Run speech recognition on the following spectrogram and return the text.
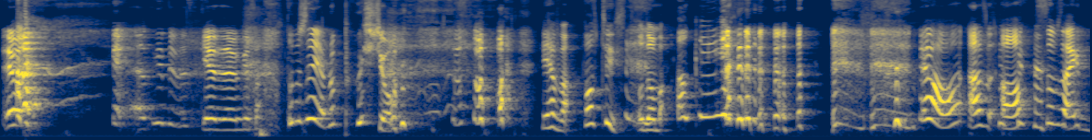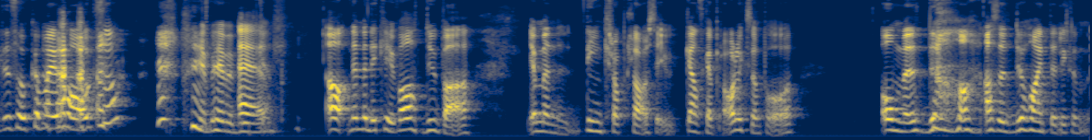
Jag ska inte beskriva det ungefär. De är så jävla pusho. Jag bara var tyst och de bara Okej. ja, alltså ja, som sagt, det så kan man ju ha också. jag behöver Eh, bootcamp. ja, nej men det kan ju vara att du bara, ja men din kropp klarar sig ju ganska bra liksom på, om du har, alltså du har inte liksom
